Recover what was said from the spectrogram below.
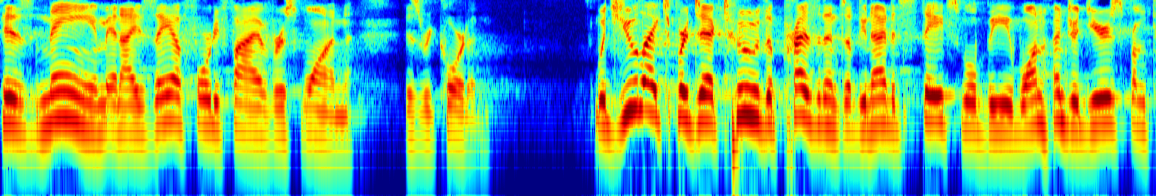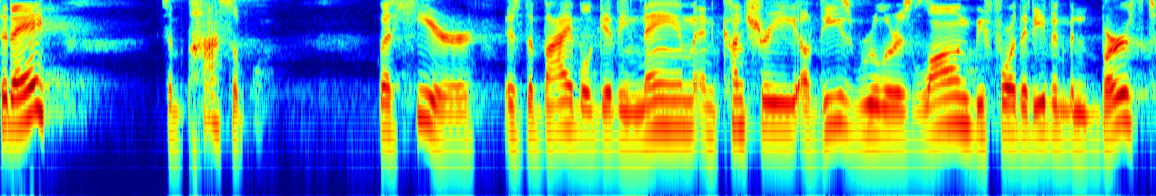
His name in Isaiah 45, verse 1, is recorded. Would you like to predict who the president of the United States will be 100 years from today? It's impossible. But here is the Bible giving name and country of these rulers long before they'd even been birthed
